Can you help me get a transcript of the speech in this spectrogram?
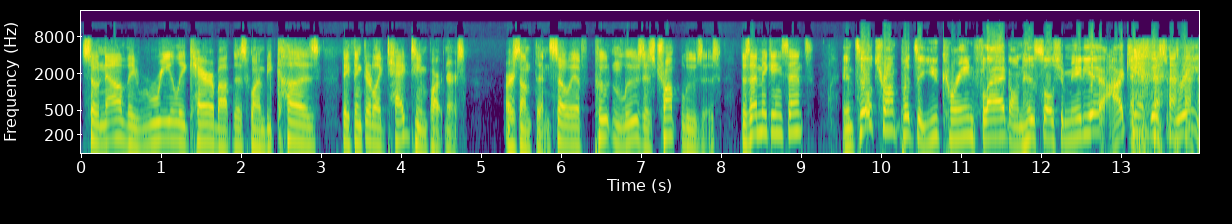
So now they really care about this one because they think they're like tag team partners or something. So if Putin loses, Trump loses. Does that make any sense? Until Trump puts a Ukraine flag on his social media, I can't disagree.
